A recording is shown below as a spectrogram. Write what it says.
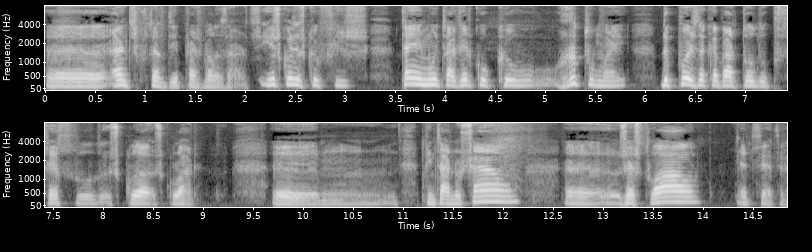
eh, antes, portanto, de ir para as Belas Artes. E as coisas que eu fiz têm muito a ver com o que eu retomei depois de acabar todo o processo escolar. escolar. Eh, pintar no chão, eh, gestual, etc.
